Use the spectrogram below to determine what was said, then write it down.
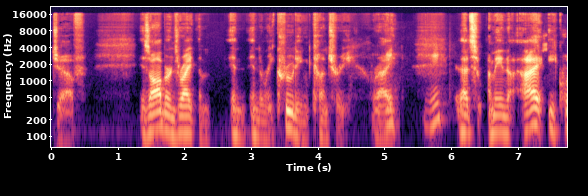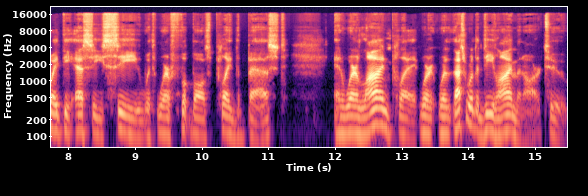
Jeff, is Auburn's right in in, in the recruiting country, right? Mhm. That's. I mean, I equate the SEC with where football's played the best, and where line play, where where that's where the D linemen are too,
